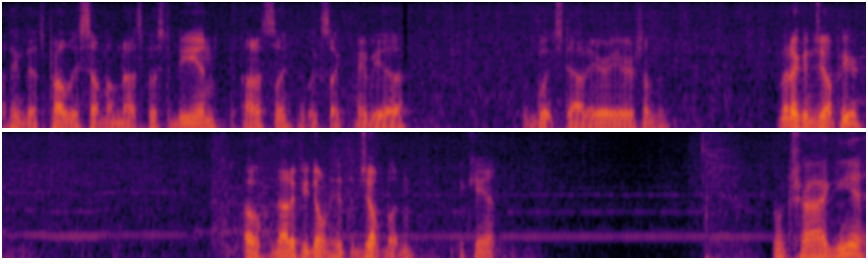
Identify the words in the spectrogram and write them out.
I think that's probably something I'm not supposed to be in, honestly. It looks like maybe a, a glitched out area or something. But I can jump here. Oh, not if you don't hit the jump button. You can't. I'll try again.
